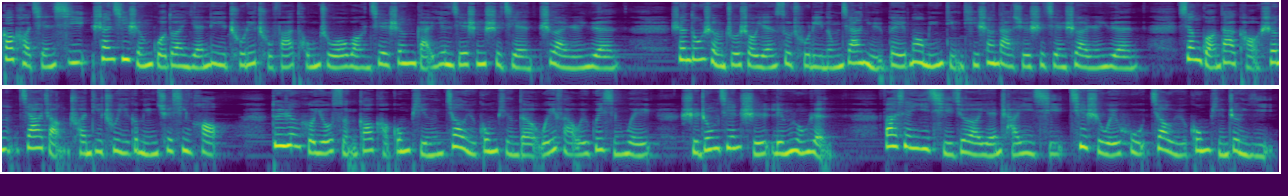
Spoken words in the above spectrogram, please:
高考前夕，山西省果断严厉处理处罚同桌往届生改应届生事件涉案人员。山东省着手严肃处理农家女被冒名顶替上大学事件涉案人员，向广大考生家长传递出一个明确信号：对任何有损高考公平、教育公平的违法违规行为，始终坚持零容忍，发现一起就要严查一起，切实维护教育公平正义。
